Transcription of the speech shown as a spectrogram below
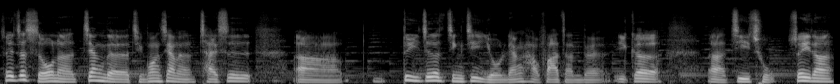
所以这时候呢，这样的情况下呢，才是啊，对于这个经济有良好发展的一个呃基础。所以呢，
